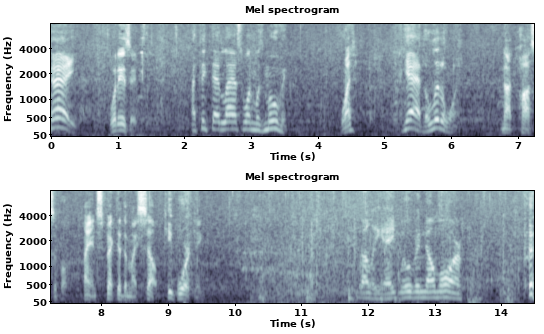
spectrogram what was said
Hey, What is it? I think that last one was moving. What? Yeah, the little one. Not possible. I inspected them myself. Keep working. Well, he ain't moving no more.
